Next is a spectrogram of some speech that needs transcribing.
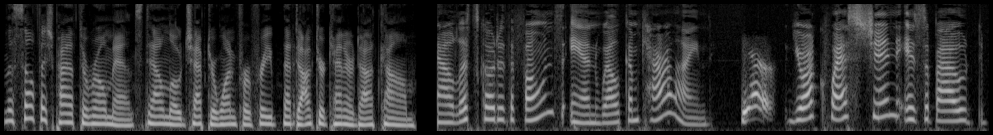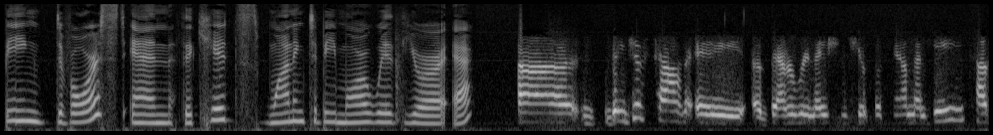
The Selfish Path to Romance. Download Chapter 1 for free at drkenner.com. Now let's go to the phones and welcome Caroline. Yes. Your question is about being divorced and the kids wanting to be more with your ex. Uh, they just have a, a better relationship with him, and he has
